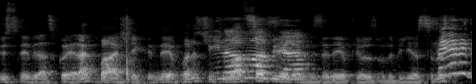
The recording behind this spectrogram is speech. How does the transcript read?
üstüne biraz koyarak bağış şeklinde yaparız. Çünkü İnanılmaz WhatsApp ya. üyelerimizde de yapıyoruz bunu biliyorsunuz. Fener'e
